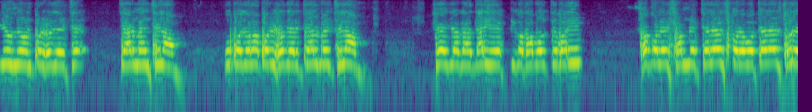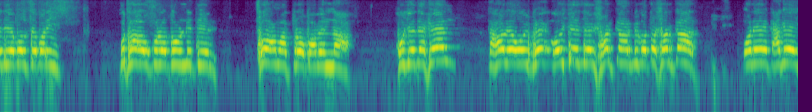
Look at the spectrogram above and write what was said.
ইউনিয়ন পরিষদের চেয়ারম্যান ছিলাম, উপজেলা পরিষদের চেয়ারম্যান ছিলাম। সেই জায়গায় দাঁড়িয়ে একটি কথা বলতে পারি, সকলের সামনে চ্যালেঞ্জ করে চ্যালেঞ্জ ছুড়ে দিয়ে বলতে পারি, কোথাও কোনো দুর্নীতির ছোঁয়া মাত্র পাবেন না। খুঁজে দেখেন, তাহলে ওই ওই যে যে সরকার, বিগত সরকার, অনেক আগেই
